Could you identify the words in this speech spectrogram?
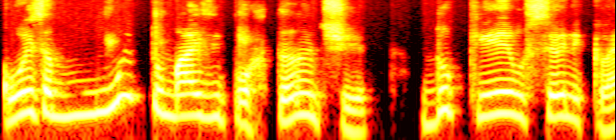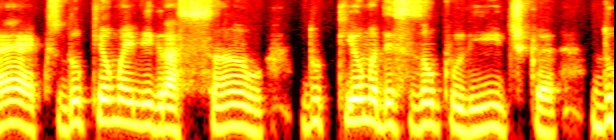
coisa muito mais importante do que o seu NCLEX, do que uma imigração, do que uma decisão política, do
